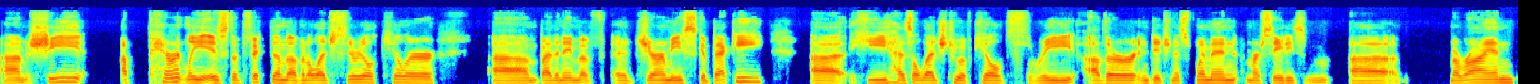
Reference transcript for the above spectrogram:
Um, she apparently is the victim of an alleged serial killer um, by the name of uh, Jeremy Skibicki. Uh, he has alleged to have killed three other Indigenous women, Mercedes uh, Myran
